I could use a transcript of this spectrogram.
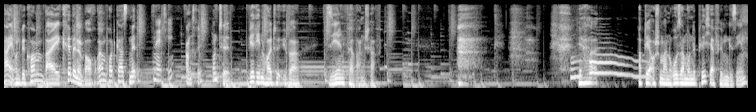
Hi und willkommen bei Kribbeln im Bauch, eurem Podcast mit Nettie. André. und Till. Wir reden heute über Seelenverwandtschaft. Ja, habt ihr auch schon mal einen Rosamunde Pilcher Film gesehen?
